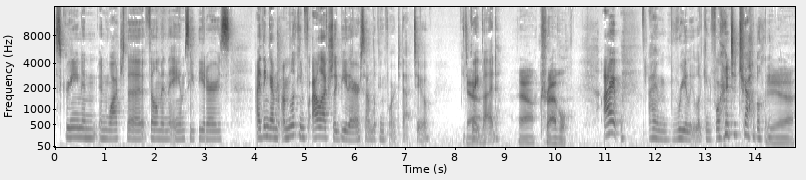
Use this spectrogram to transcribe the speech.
screen and, and watch the film in the amc theaters i think i'm, I'm looking for i'll actually be there so i'm looking forward to that too It's Yeah. great bud Yeah. Travel. i i'm really looking forward to traveling Yeah.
